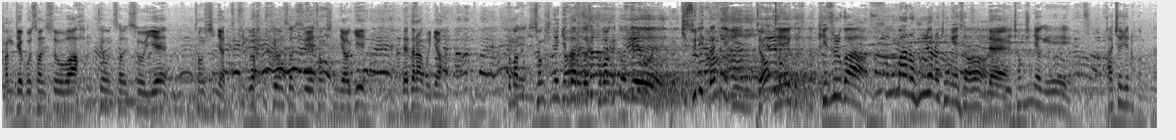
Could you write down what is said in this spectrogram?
강재구 선수와 함태훈 선수의 정신력, 특히 그 함태훈 선수의 정신력이 대단하군요. 그만큼 네. 정신력이 있다는 것은 그만큼 또 이제 그 기술이 있다는 얘기죠. 네 그렇습니다. 기술과 수많은 훈련을 통해서 네. 이 정신력이 갖춰지는 겁니다.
